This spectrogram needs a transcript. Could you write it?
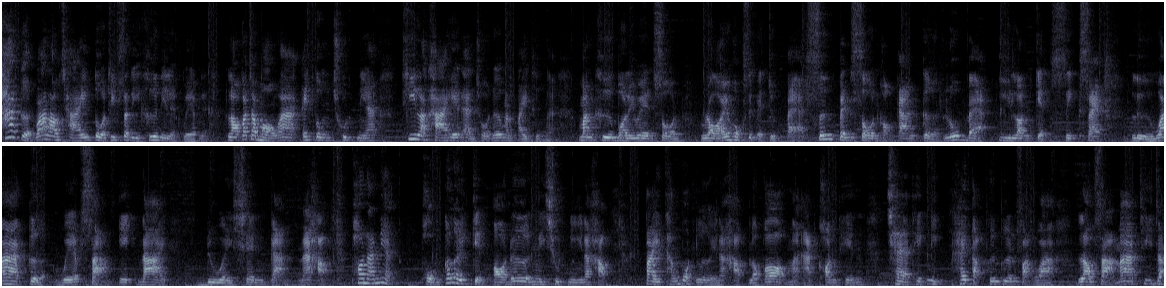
ถ้าเกิดว่าเราใช้ตัวทฤษฎีคลื่น Elect Wave เนี่ย เราก็จะมองว่าไอ้ตรงชุดเนี้ย ที่ราคา Head and Shoulder มันไปถึงอะ มันคือบริเวณโซน 161.8 ซึ่งเป็นโซนของการเกิดรูปแบบ elongate zigzag หรือว่าเกิดเวฟ 3x ได้ด้วยเช่นกันนะครับ เพราะนั้นเนี่ยผมก็เลยเก็บออเดอร์ในชุดนี้นะครับ ไปทั้งหมดเลยนะครับ แล้วก็มาอัดคอนเทนต์แชร์เทคนิคให้กับเพื่อนๆฟังว่า เราสามารถที่จะ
